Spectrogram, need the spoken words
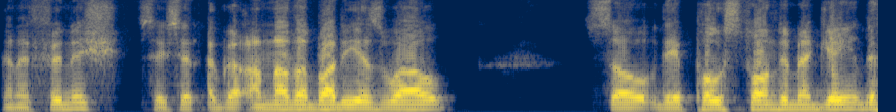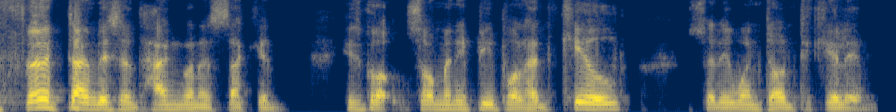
going to finish. So he said, I've got another body as well. So they postponed him again. The third time they said, hang on a second he's got so many people had killed, so they went on to kill him.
